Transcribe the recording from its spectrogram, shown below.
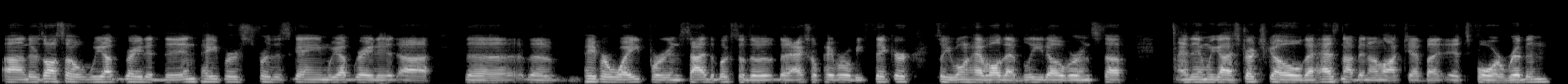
Uh, there's also we upgraded the end papers for this game. We upgraded uh, the the paper weight for inside the book, so the the actual paper will be thicker, so you won't have all that bleed over and stuff. And then we got a stretch goal that has not been unlocked yet, but it's for ribbon,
